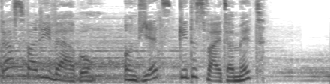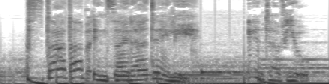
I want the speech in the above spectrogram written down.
Das war die Werbung. Und jetzt geht es weiter mit Startup Insider Daily. Interview.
